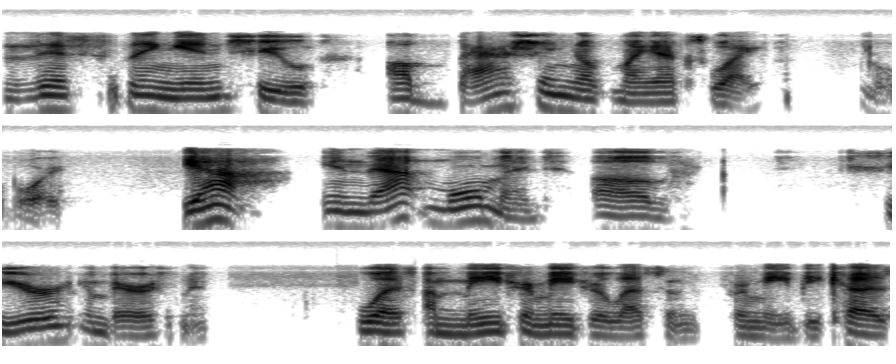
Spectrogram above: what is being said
this thing into a bashing of my ex wife. Oh, boy. Yeah. In that moment of sheer embarrassment was a major, major lesson for me because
